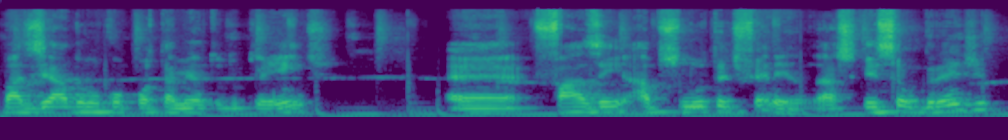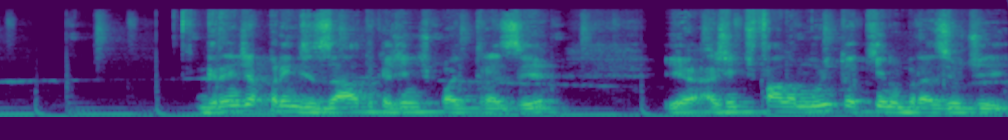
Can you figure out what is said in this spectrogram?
baseado no comportamento do cliente, é, fazem absoluta diferença. Acho que esse é o grande, grande aprendizado que a gente pode trazer e a gente fala muito aqui no Brasil de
